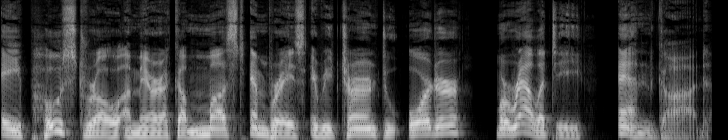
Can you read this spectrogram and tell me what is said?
a post Roe America must embrace a return to order, morality, and God.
